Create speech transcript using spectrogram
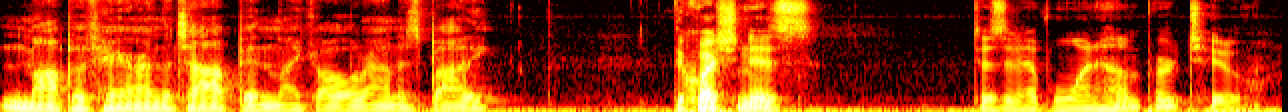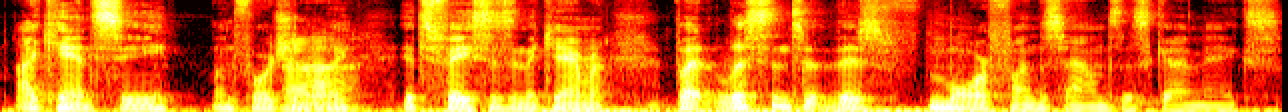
mop of hair on the top and like all around his body. the question is, does it have one hump or two? I can't see, unfortunately. Ah. Its face is in the camera. But listen to there's more fun sounds this guy makes.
